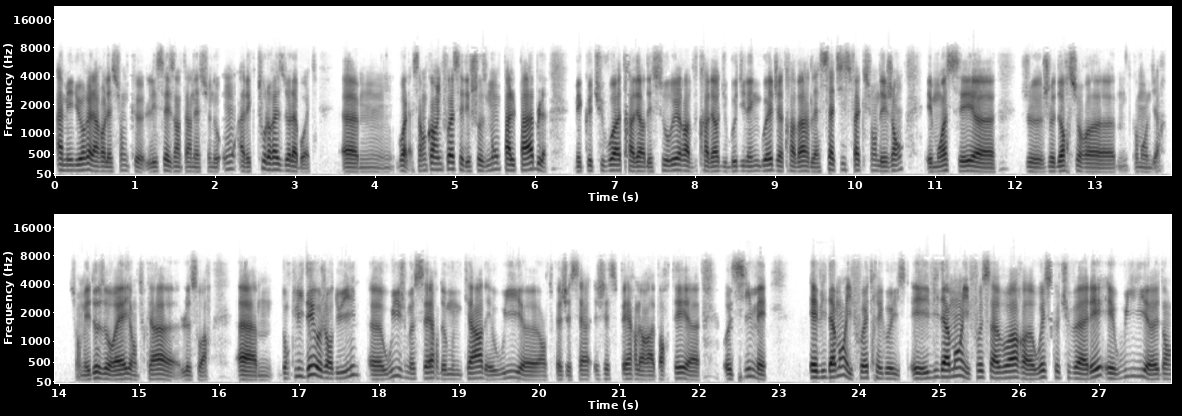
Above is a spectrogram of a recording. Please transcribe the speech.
améliorer la relation que les sales internationaux ont avec tout le reste de la boîte. Voilà, c'est encore une fois, c'est des choses non palpables, mais que tu vois à travers des sourires, à travers du body language, à travers de la satisfaction des gens. Et moi, c'est, je, dors sur, comment dire, sur mes deux oreilles, en tout cas le soir. donc l'idée aujourd'hui, oui, je me sers de Mooncard et oui, en tout cas, j'espère leur apporter aussi, mais évidemment, il faut être égoïste. Et évidemment, il faut savoir euh, où est-ce que tu veux aller. Et oui, euh, dans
